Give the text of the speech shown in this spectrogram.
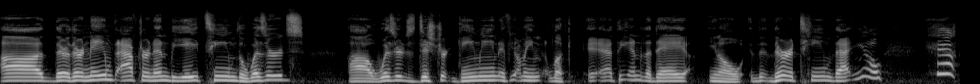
Uh, they're they're named after an NBA team, the Wizards. Uh, Wizards District Gaming. If you, I mean, look, at the end of the day, you know they're a team that you know, yeah,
